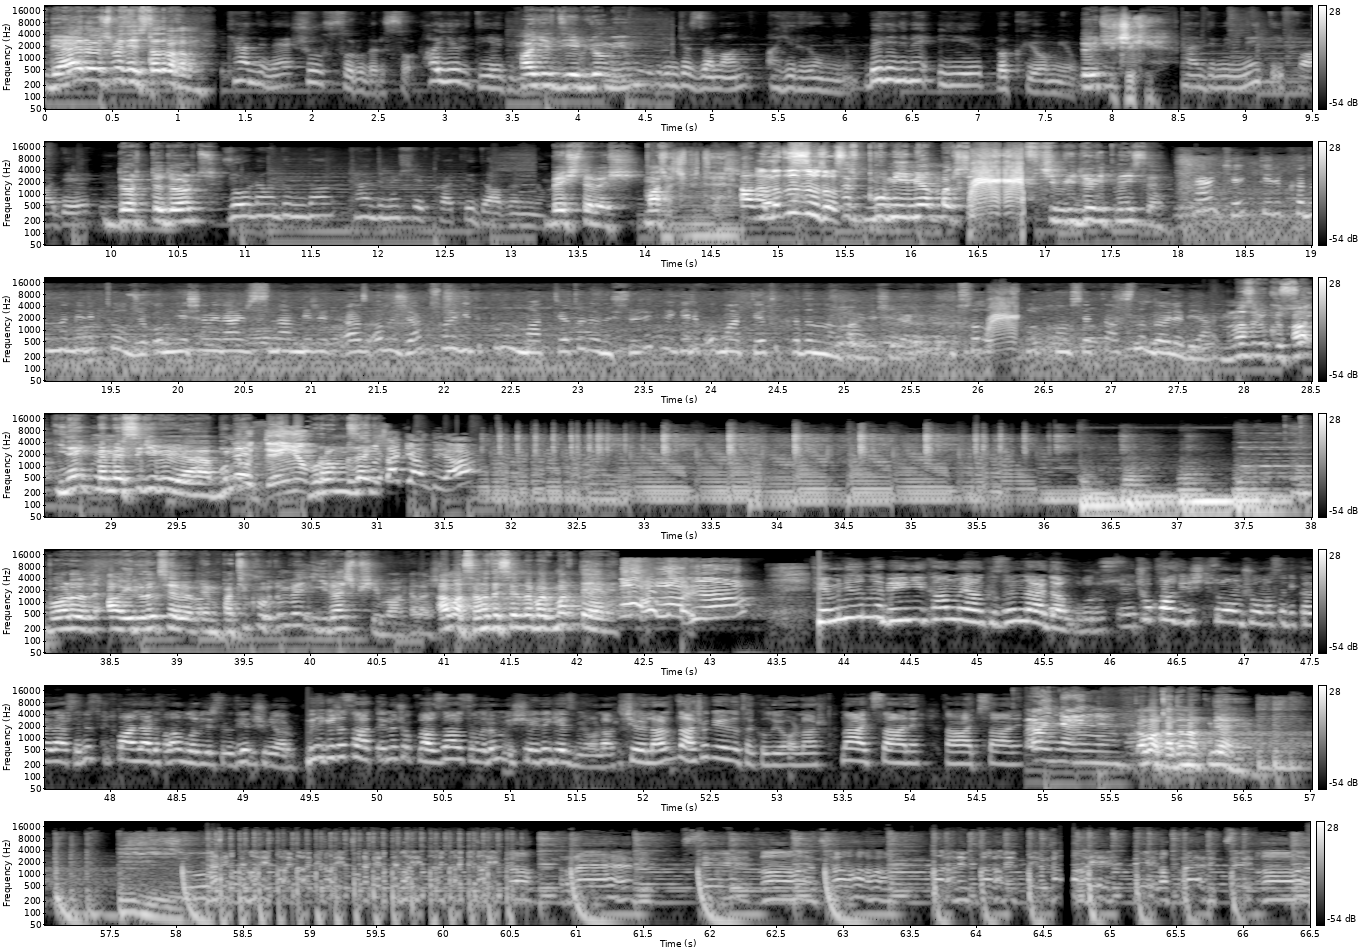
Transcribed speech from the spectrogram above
Değer ölçme testi hadi bakalım. Kendine şu soruları sor. Hayır diyebiliyor Hayır diyebiliyor muyum? Yeterince zaman ayırıyor muyum? Bedenime iyi bakıyor muyum? 3, Kendimi net ifade, 4'te 4, zorlandığımda kendime şefkatli davranıyor. 5'te 5. Maç biter. Anladınız mı dostum? Sırf bu meme yapmak için için video git neyse. Erkek gelip kadınla birlikte olacak. Onun yaşam enerjisinden biraz alacak. Sonra gidip bunu maddiyata dönüştürecek ve gelip o maddiyatı kadınla paylaşacak. Kutsal aşklık konsepti aslında böyle bir yer. Bu nasıl bir kus? Ha inek memesi gibi ya. Bu ne? Bu deniyor. Buramıza geldi ya. Bu arada ayrılık sebebi empati kurdum ve iğrenç bir şey bu arkadaş. Ama sanat eserine bakmak da yani. Allah ya. Feminizmle beyni yıkanmayan kızları nereden buluruz? Ee, çok fazla ilişkisi olmuş olmasına dikkat ederseniz kütüphanelerde falan bulabilirsiniz diye düşünüyorum. Bir de gece saatlerinde çok fazla sanırım şeyde gezmiyorlar. Şehirlerde daha çok evde takılıyorlar. Naçizane, naçizane. Ama kadın haklı yani.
